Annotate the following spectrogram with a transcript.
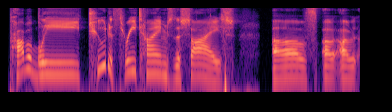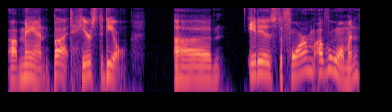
probably two to three times the size of a, a, a man. But here's the deal. Um, it is the form of a woman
